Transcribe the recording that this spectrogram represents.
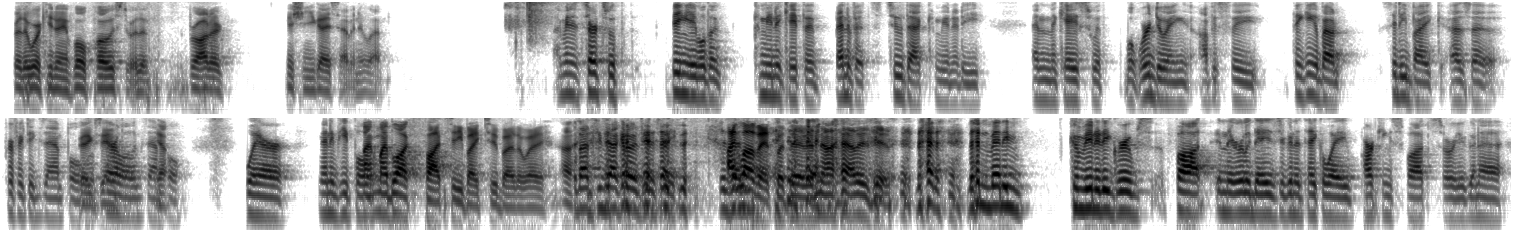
for the work you're doing at Voltpost or the broader mission you guys have at Newlab? I mean, it starts with being able to communicate the benefits to that community. And in the case with what we're doing, obviously thinking about Citi Bike as a perfect example, example. parallel example, yeah. where many people. My, my blog fought Citi Bike too, by the way. Well, that's exactly what I was going to say. I love it, but then, not others did. then, then many community groups fought in the early days. You're going to take away parking spots, or you're going to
